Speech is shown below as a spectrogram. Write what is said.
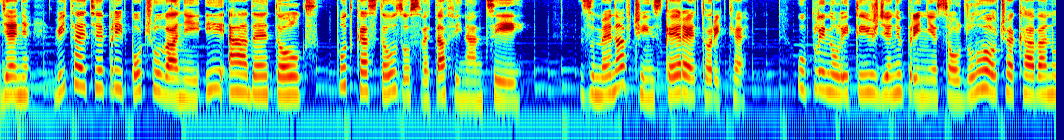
deň, vitajte pri počúvaní IAD Talks, podcastov zo sveta financií. Zmena v čínskej rétorike. Uplynulý týždeň priniesol dlho očakávanú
